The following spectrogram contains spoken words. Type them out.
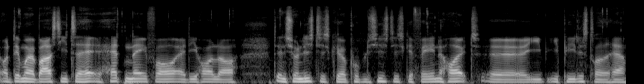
og det må jeg bare sige, tage hatten af for, at I holder den journalistiske og publicistiske fane højt øh, i, i Pilestræde her.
